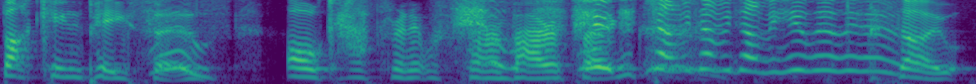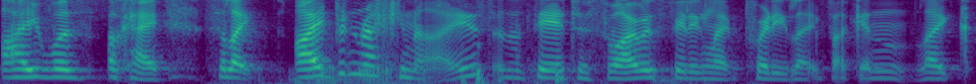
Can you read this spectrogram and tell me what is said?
fucking pieces. Oh, Catherine, it was so embarrassing. tell me, tell me, tell me. Who, who, who? who? So I was okay. So like I'd been recognized at the theater, so I was feeling like pretty like fucking like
